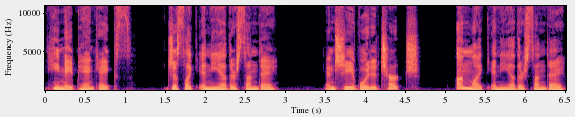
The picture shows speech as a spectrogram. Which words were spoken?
He made pancakes, just like any other Sunday, and she avoided church, unlike any other Sunday.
